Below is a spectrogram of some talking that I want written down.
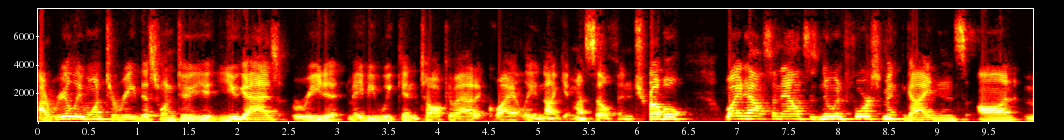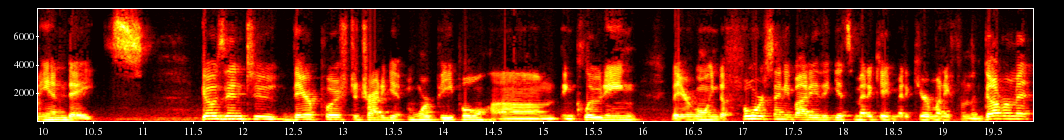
I really want to read this one to you. You guys read it. Maybe we can talk about it quietly and not get myself in trouble. White House announces new enforcement guidance on mandates. Goes into their push to try to get more people, um, including they are going to force anybody that gets Medicaid, Medicare money from the government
